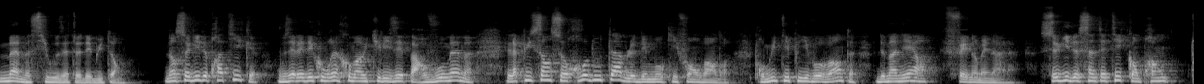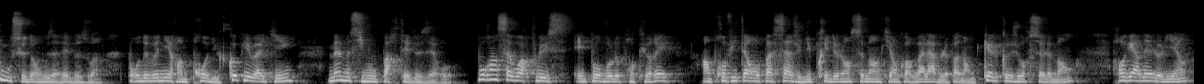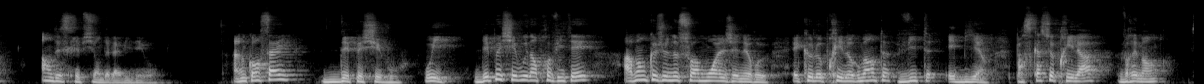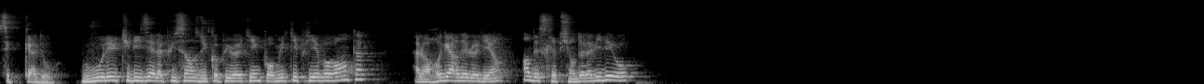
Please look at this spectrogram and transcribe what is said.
même si vous êtes débutant. Dans ce guide pratique, vous allez découvrir comment utiliser par vous-même la puissance redoutable des mots qui font vendre pour multiplier vos ventes de manière phénoménale. Ce guide synthétique comprend tout ce dont vous avez besoin pour devenir un pro du copywriting, même si vous partez de zéro. Pour en savoir plus et pour vous le procurer, en profitant au passage du prix de lancement qui est encore valable pendant quelques jours seulement, regardez le lien en description de la vidéo. Un conseil Dépêchez-vous. Oui, dépêchez-vous d'en profiter avant que je ne sois moins généreux et que le prix n'augmente vite et bien. Parce qu'à ce prix-là, vraiment, c'est cadeau. Vous voulez utiliser la puissance du copywriting pour multiplier vos ventes? Alors regardez le lien en description de la vidéo.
